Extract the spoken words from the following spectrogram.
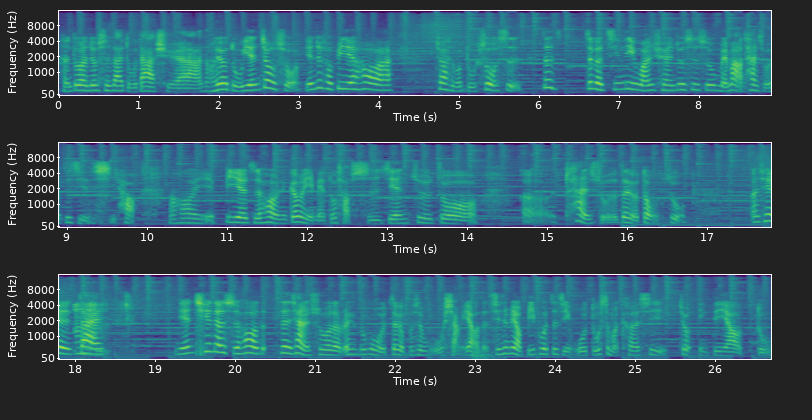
很多人就是在读大学啊，然后又读研究所，研究所毕业后啊，就要什么读硕士，这这个经历完全就是说没办法探索自己的喜好，然后也毕业之后你根本也没多少时间去做呃探索的这个动作，而且在。年轻的时候，正像你说的，哎，如果我这个不是我想要的，其实没有逼迫自己，我读什么科系就一定要读，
